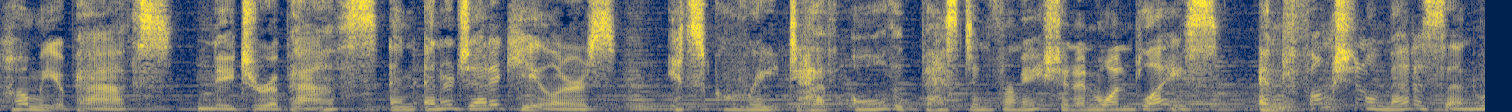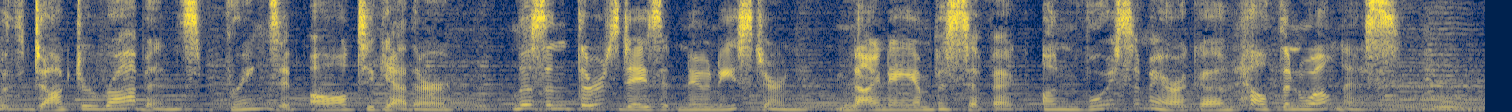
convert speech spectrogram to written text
homeopaths, naturopaths, and energetic healers. It's great to have all the best information in one place. And Functional Medicine with Dr. Robbins brings it all together. Listen Thursdays at noon Eastern, 9 a.m. Pacific on Voice America Health and Wellness.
